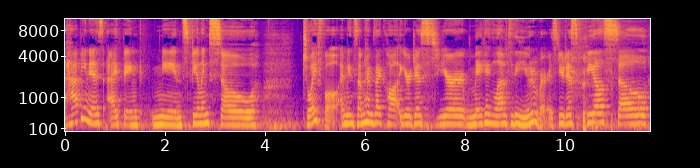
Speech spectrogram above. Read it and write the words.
Happiness, I think, means feeling so joyful. I mean, sometimes I call you're just you're making love to the universe. You just feel so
